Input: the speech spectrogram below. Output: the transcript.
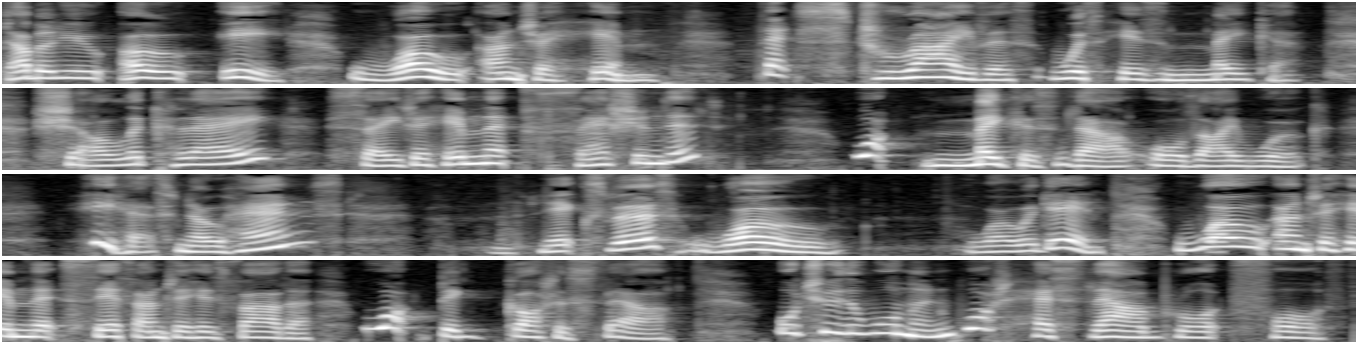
W O E. Woe unto him that striveth with his maker. Shall the clay say to him that fashioned it, What makest thou all thy work? He hath no hands. Next verse, woe. Woe again. Woe unto him that saith unto his father, What begottest thou? Or to the woman, What hast thou brought forth?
